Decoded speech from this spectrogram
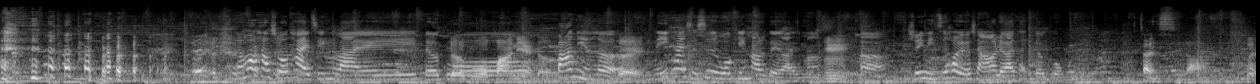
然后他说他已经来德国德国八年了，八年了。对，你一开始是 working holiday 来的吗？嗯嗯，所以你之后有想要留在台德国吗？暂时啦，对，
